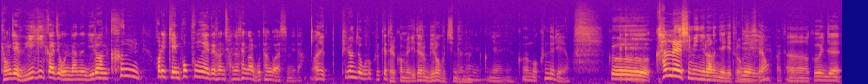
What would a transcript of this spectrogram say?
경제 위기까지 온다는 이런 큰 허리케인 폭풍에 대해서는 전혀 생각을 못한 것 같습니다. 아니 필연적으로 그렇게 될 겁니다. 이대로 밀어붙이면은 그러니까. 예, 예. 그건 뭐 큰일이에요. 그 칼레 시민이라는 얘기 들어보셨어요? 예, 예, 맞아요. 어, 그 이제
